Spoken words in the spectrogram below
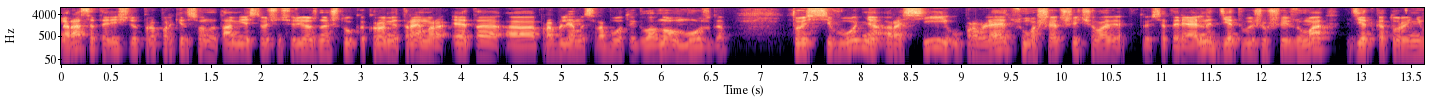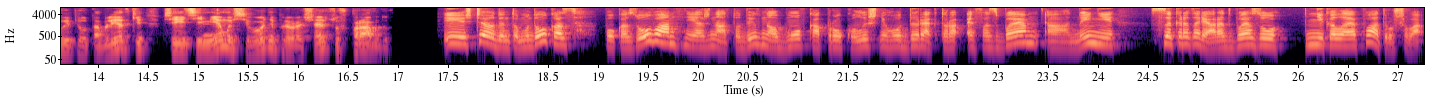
Раз это речь идет про Паркинсона, там есть очень серьезная штука, кроме тремора, это а, проблемы с работой головного мозга. То есть сегодня Россией управляет сумасшедший человек. То есть это реально дед, выживший из ума, дед, который не выпил таблетки. Все эти мемы сегодня превращаются в правду. І ще один тому доказ показова і аж надто дивна обмовка про колишнього директора ФСБ, а нині секретаря Радбезу Ніколая Патрушева.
